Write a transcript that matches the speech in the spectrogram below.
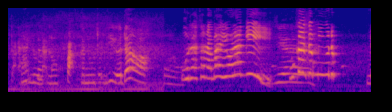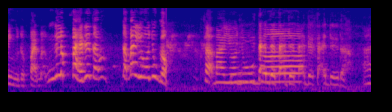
Tak lalu nak nompakkan untuk dia dah. Oh, dah tak nak bayar lagi. Ya. Bukankah minggu depan? Minggu depan. Minggu lepas dia tak tak bayar juga. Tak bayar Hmm, juga. Tak ada, tak ada, tak ada, tak ada dah. Ah,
